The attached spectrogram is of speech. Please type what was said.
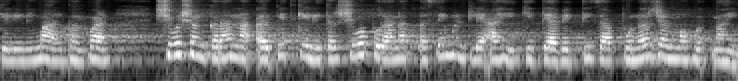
केलेली माल भगवान शिवशंकरांना अर्पित केली तर शिवपुराणात असे म्हटले आहे की त्या व्यक्तीचा पुनर्जन्म होत नाही.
